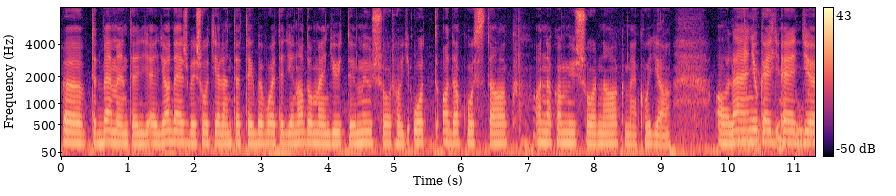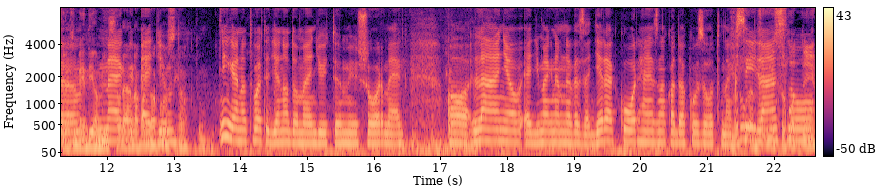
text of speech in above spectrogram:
tehát bement egy, egy adásba, és ott jelentették be, volt egy ilyen adománygyűjtő műsor, hogy ott adakoztak annak a műsornak, meg hogy a, a lányok egy, egy Közmédia meg műsorának egy, igen, ott volt egy ilyen adománygyűjtő műsor, meg a lánya egy meg nem nevezett gyerekkórháznak adakozott, meg Szély László. Szély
